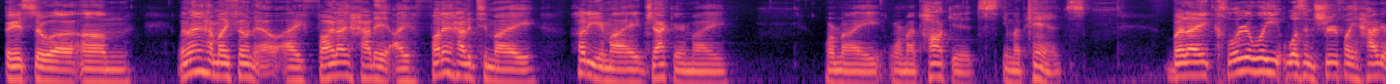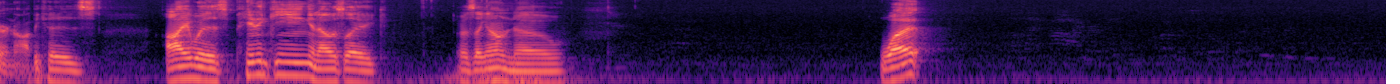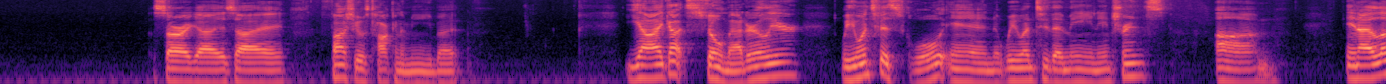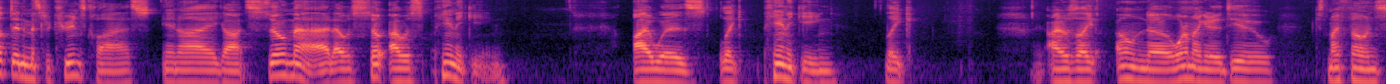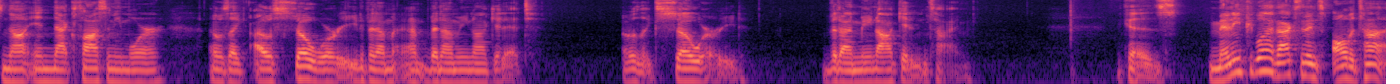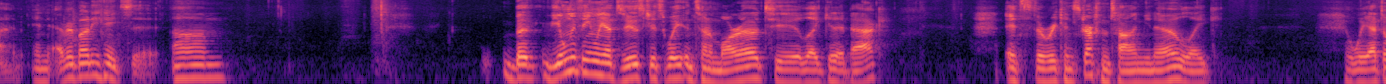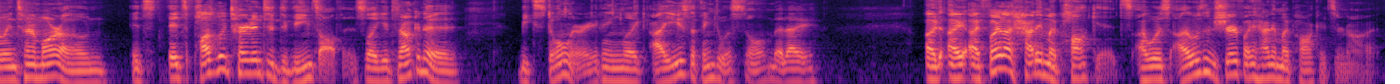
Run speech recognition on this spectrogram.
okay, so uh, um, when I had my phone out, I thought I had it. I thought I had it to my hoodie in my jacket, or my or my or my pockets in my pants, but I clearly wasn't sure if I had it or not because I was panicking and I was like, I was like, oh no. What? Sorry, guys. I thought she was talking to me, but yeah, I got so mad earlier. We went to the school and we went to the main entrance. Um, and I looked in Mr. Coon's class and I got so mad. I was so I was panicking. I was like panicking, like I was like, oh no, what am I gonna do? Because my phone's not in that class anymore. I was like, I was so worried that I'm that I may not get it. I was like so worried that I may not get it in time. Because many people have accidents all the time, and everybody hates it. Um, but the only thing we have to do is just wait until tomorrow to like get it back. It's the reconstruction time, you know, like we have to wait until tomorrow. And it's it's possibly turned into Devine's office. Like it's not gonna be stolen or anything. Like I used to think it was stolen, but I I I, I thought I had it in my pockets. I was I wasn't sure if I had it in my pockets or not.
